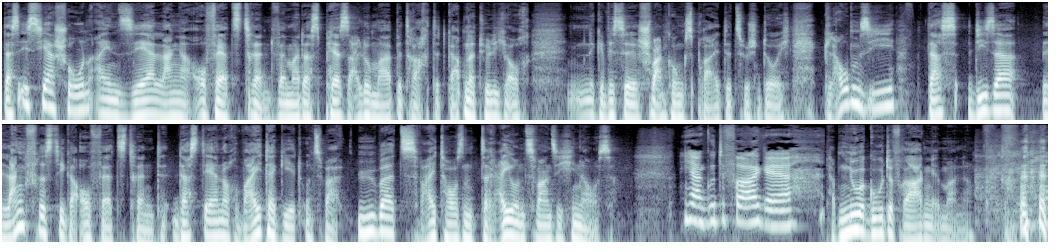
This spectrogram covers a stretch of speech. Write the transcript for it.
Das ist ja schon ein sehr langer Aufwärtstrend, wenn man das per Saldo mal betrachtet. Gab natürlich auch eine gewisse Schwankungsbreite zwischendurch. Glauben Sie, dass dieser langfristige Aufwärtstrend, dass der noch weitergeht und zwar über 2023 hinaus? Ja, gute Frage. Ich habe nur gute Fragen immer. Ne?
